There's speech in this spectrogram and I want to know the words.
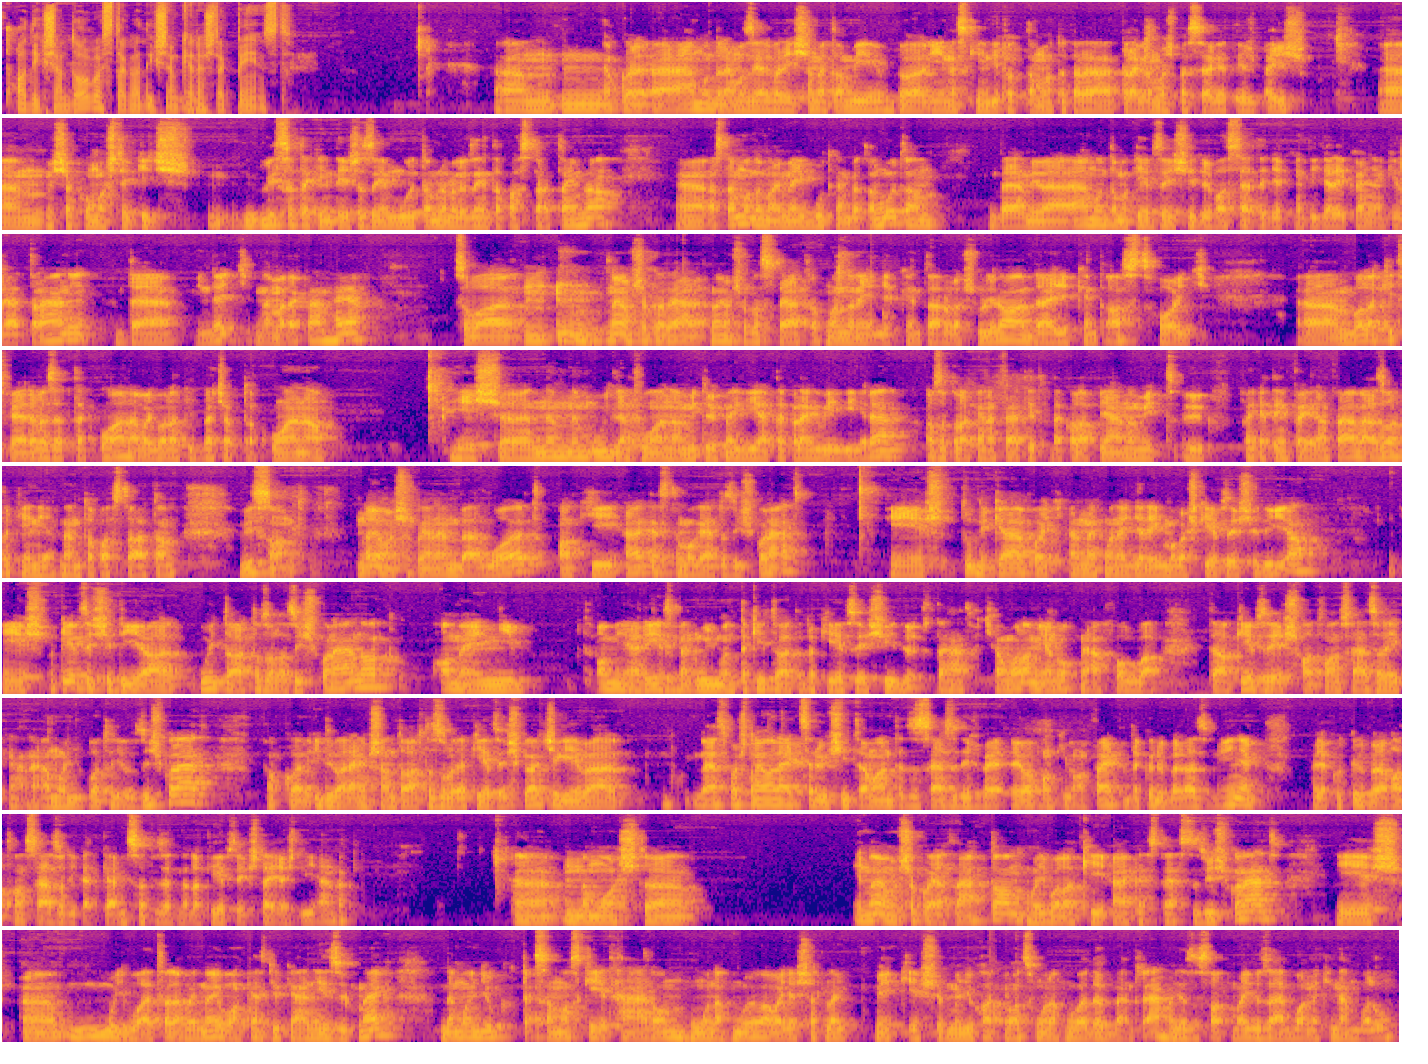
Addig sem dolgoztak, addig sem kerestek pénzt. Um, akkor elmondanám az érvelésemet, amiből én ezt kiindítottam ott a tele, telegramos beszélgetésbe is, um, és akkor most egy kicsi visszatekintés az én múltamra, meg az én tapasztalataimra. Uh, azt nem mondom, hogy melyik bootcampbe tanultam, de mivel elmondtam a képzési idő hosszát, egyébként így elég könnyen ki lehet találni, de mindegy, nem a reklám helye. Szóval nagyon sokat el, nagyon sok azt el tudok mondani egyébként arról a suliról, de egyébként azt, hogy valakit félrevezettek volna, vagy valakit becsaptak volna, és nem, nem úgy lett volna, amit ők megígértek a legvégére, azok alapján a feltételek alapján, amit ők feketén-fehéren felvázoltak, én ilyet nem tapasztaltam. Viszont nagyon sok olyan ember volt, aki elkezdte magát az iskolát, és tudni kell, hogy ennek van egy elég magas képzési díja, és a képzési díjjal úgy tartozol az iskolának, amennyi amilyen részben úgymond te kitöltöd a képzési időt. Tehát, hogyha valamilyen oknál fogva te a képzés 60%-nál mondjuk ott hogy az iskolát, akkor időarányosan tartozol a képzés költségével. Ez most nagyon leegyszerűsítve van, tehát a szerződésben jobban ki van fejtve, de körülbelül az a lényeg, hogy akkor körülbelül 60%-át kell visszafizetned a képzés teljes díjának. Na most én nagyon sok olyat láttam, hogy valaki elkezdte ezt az iskolát, és uh, úgy volt vele, hogy na jó, kezdjük el, nézzük meg, de mondjuk teszem azt két-három hónap múlva, vagy esetleg még később, mondjuk 6-8 hónap múlva döbbent rá, hogy ez a szakma igazából neki nem való.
